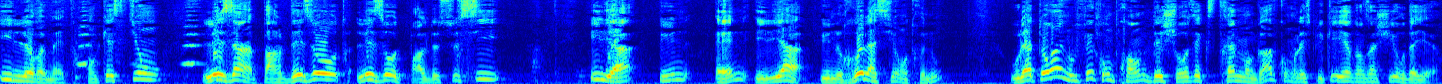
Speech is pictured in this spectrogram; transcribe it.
ils le remettent en question, les uns parlent des autres, les autres parlent de ceci. Il y a une haine, il y a une relation entre nous, où la Torah nous fait comprendre des choses extrêmement graves, comme on l'a expliqué hier dans un shiur d'ailleurs.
